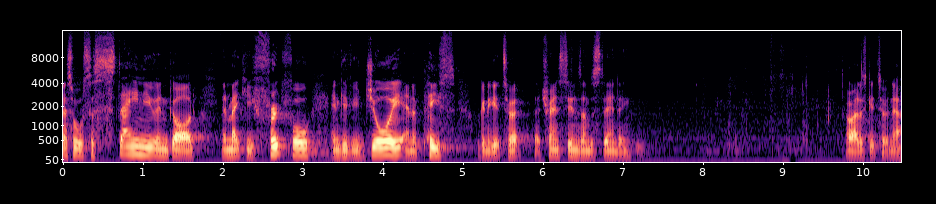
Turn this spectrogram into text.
That's what will sustain you in God and make you fruitful and give you joy and a peace. We're going to get to it that transcends understanding. All right, let's get to it now.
